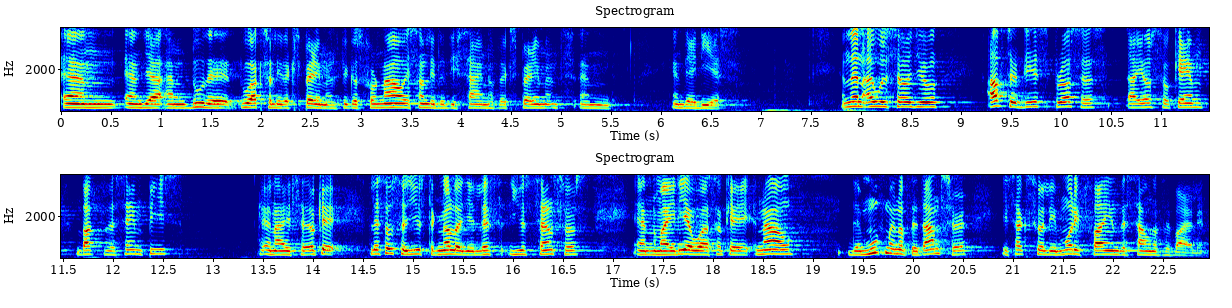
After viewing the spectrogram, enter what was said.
And and yeah, and do the do actually the experiments because for now it's only the design of the experiments and and the ideas. And then I will show you after this process, I also came back to the same piece and I said, okay, let's also use technology, let's use sensors. And my idea was, okay, now the movement of the dancer is actually modifying the sound of the violin.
